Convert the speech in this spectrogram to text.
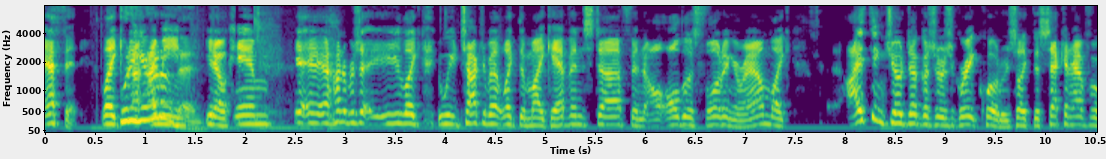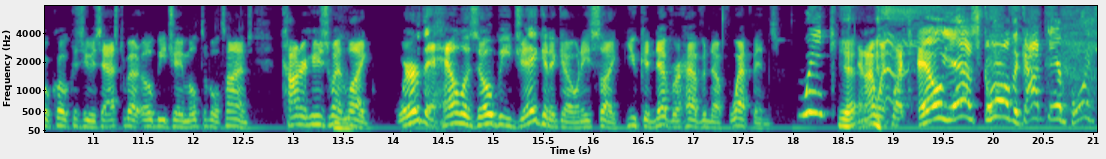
F it. Like, Who do you I, I mean, then? you know, him, yeah, hundred percent. You like, we talked about like the Mike Evans stuff and all, all those floating around. Like, I think Joe Douglas was a great quote. It was like the second half of a quote because he was asked about OBJ multiple times. Connor Hughes Mm-hmm. went like, "Where the hell is OBJ going to go?" And he's like, "You can never have enough weapons." Wink. Yeah. And I went like, "Hell yeah, score all the goddamn points."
